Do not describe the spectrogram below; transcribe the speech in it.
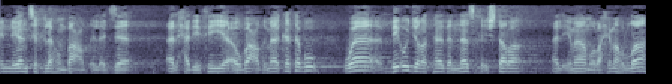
أن ينسخ لهم بعض الأجزاء الحديثية أو بعض ما كتبوا. وبأجرة هذا النسخ اشترى الإمام رحمه الله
